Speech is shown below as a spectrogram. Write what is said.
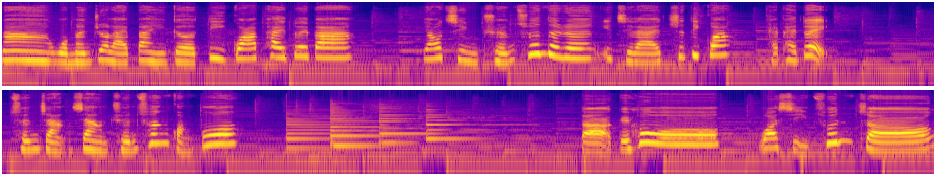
那我们就来办一个地瓜派对吧，邀请全村的人一起来吃地瓜，开派对。村长向全村广播：“大家好，我是村长。”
